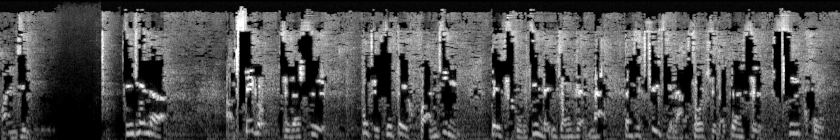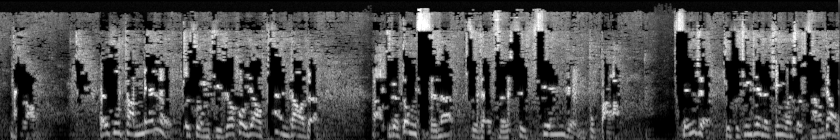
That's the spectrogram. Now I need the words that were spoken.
环境。今天的啊，这个指的是不只是对环境、对处境的一种忍耐，但是具体来说指的更是吃苦耐劳。而 to c o m m a n 就是我们几周后要看到的啊，这个动词呢，指的则是坚韧不拔。前者就是今天的经文所强调的，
